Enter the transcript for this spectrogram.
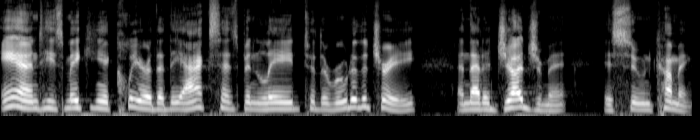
And he's making it clear that the axe has been laid to the root of the tree and that a judgment is soon coming.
